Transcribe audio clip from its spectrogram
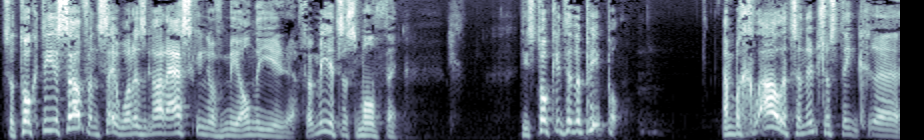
So talk to yourself and say, what is God asking of me? Only Yira. For me, it's a small thing. He's talking to the people. And Bechlal, it's an interesting uh,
